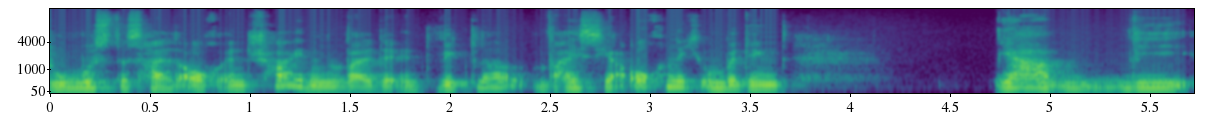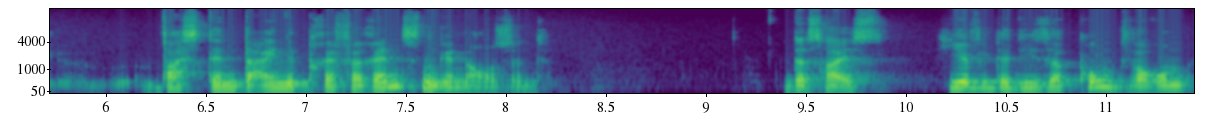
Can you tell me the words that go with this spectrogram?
du musst es halt auch entscheiden, weil der Entwickler weiß ja auch nicht unbedingt, ja, wie, was denn deine Präferenzen genau sind. Das heißt, hier wieder dieser Punkt, warum,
